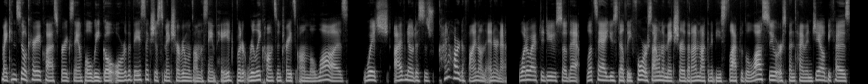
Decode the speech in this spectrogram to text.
My concealed carry class, for example, we go over the basics just to make sure everyone's on the same page, but it really concentrates on the laws, which I've noticed is kind of hard to find on the internet. What do I have to do so that, let's say I use deadly force, I want to make sure that I'm not going to be slapped with a lawsuit or spend time in jail because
